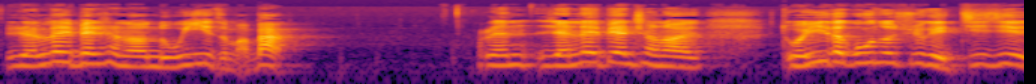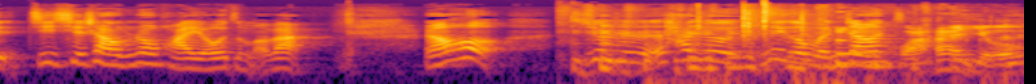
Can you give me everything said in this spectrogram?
人类变成了奴役怎么办？人人类变成了唯一的工作去给机器机器上润滑油怎么办？然后就是他就那个文章滑油。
